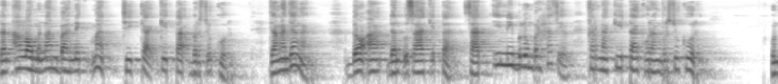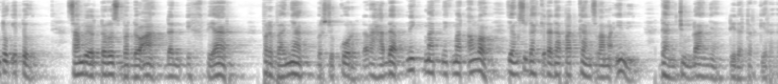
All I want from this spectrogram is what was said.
dan Allah menambah nikmat jika kita bersyukur. Jangan-jangan doa dan usaha kita saat ini belum berhasil karena kita kurang bersyukur. Untuk itu, sambil terus berdoa dan ikhtiar, perbanyak bersyukur terhadap nikmat-nikmat Allah yang sudah kita dapatkan selama ini dan jumlahnya tidak terkira.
